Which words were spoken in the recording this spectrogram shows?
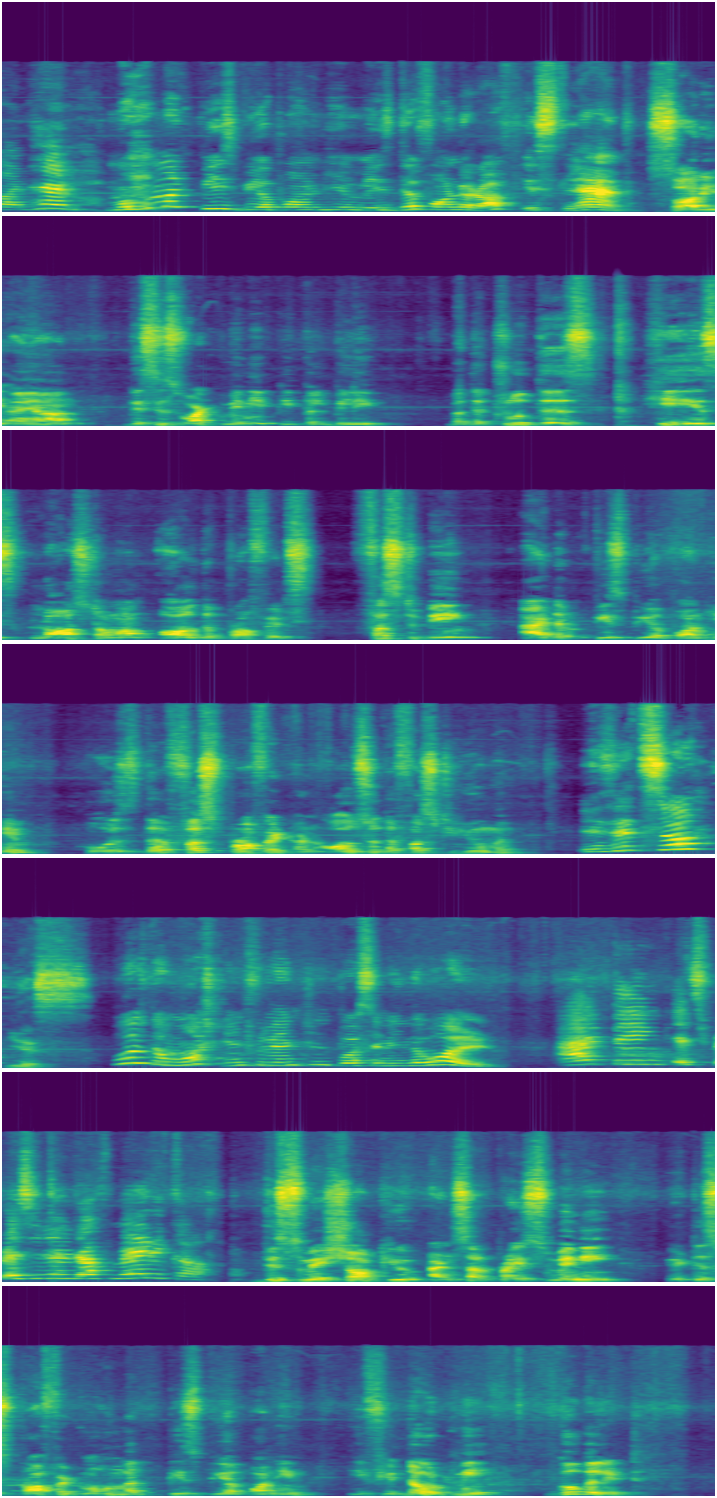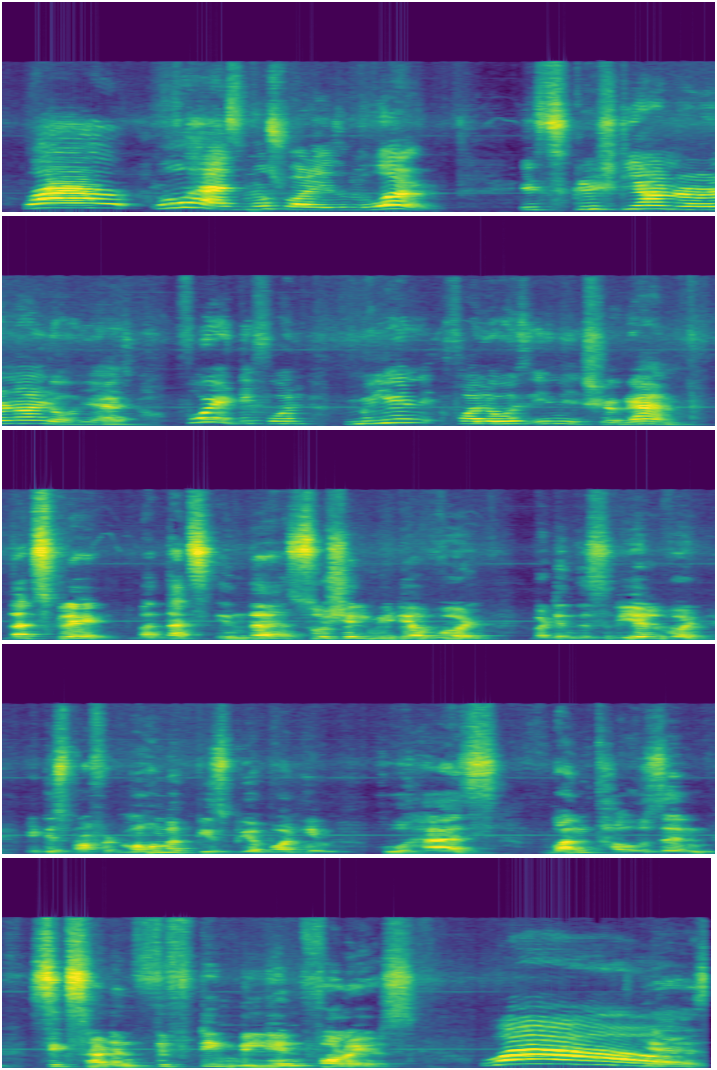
Muhammad, peace be upon him, is the founder of Islam. Sorry, Ayan, this is what many people believe. But the truth is, he is lost among all the prophets, first being Adam, peace be upon him, who is the first prophet and also the first human. Is it so? Yes. Who is the most influential person in the world? I think it's President of America. This may shock you and surprise many. It is Prophet Muhammad, peace be upon him. If you doubt me, Google it. Wow! Who has most followers in the world? It's Cristiano Ronaldo. He has 484 million followers in Instagram. That's great, but that's in the social media world. But in this real world, it is Prophet Muhammad, peace be upon him, who has 1650 million followers. Wow! Yes.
